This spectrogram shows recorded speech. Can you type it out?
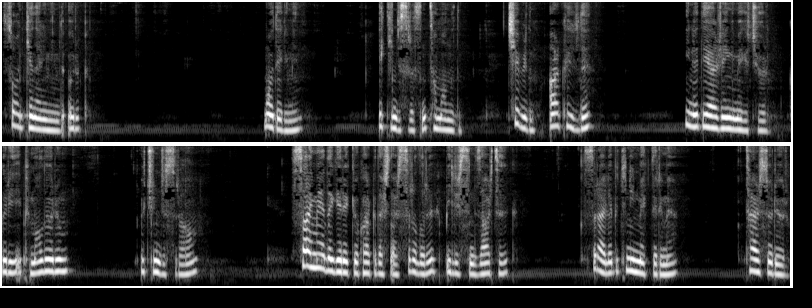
Son kenar ilmeğimi de örüp modelimin ikinci sırasını tamamladım. Çevirdim. Arka yüzde yine diğer rengime geçiyorum. Gri ipimi alıyorum. Üçüncü sıra. Saymaya da gerek yok arkadaşlar. Sıraları bilirsiniz artık. Sırayla bütün ilmeklerimi ters örüyorum.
